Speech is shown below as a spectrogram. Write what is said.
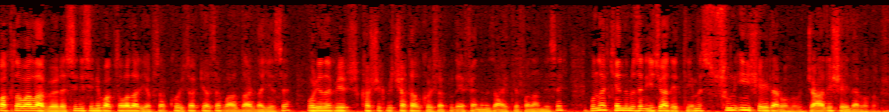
baklavalar böyle sini sini baklavalar yapsak koysak gelse bazıları da yese oraya da bir kaşık bir çatal koysak bu da Efendimiz'e aittir falan desek bunlar kendimizin icat ettiğimiz suni şeyler olur. Cali şeyler olur.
